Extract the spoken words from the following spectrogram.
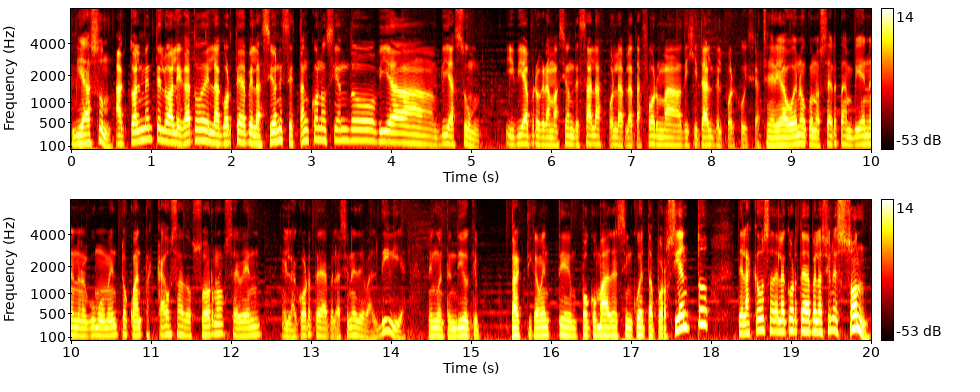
vía Zoom. Actualmente los alegatos de la Corte de Apelaciones se están conociendo vía, vía Zoom y vía programación de salas por la plataforma digital del Poder Judicial. Sería bueno conocer también en algún momento cuántas causas de Osorno se ven en la Corte de Apelaciones de Valdivia. Tengo entendido que prácticamente un poco más del 50% de las causas de la Corte de Apelaciones son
